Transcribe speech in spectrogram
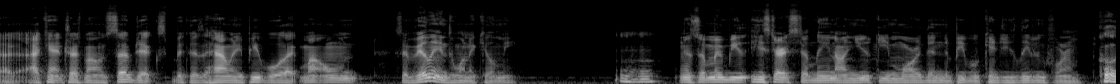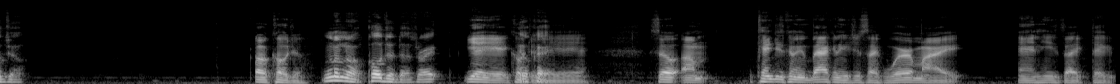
I, I can't trust my own subjects because of how many people, like my own civilians, want to kill me. Mm-hmm. And so maybe he starts to lean on Yuki more than the people Kenji's leaving for him. Kojo. Oh, Kojo. No, no, Kojo does right. Yeah, yeah, yeah, Kojo. Okay. Yeah, yeah, yeah. So, um, Kenji's coming back and he's just like, "Where am I?" And he's like, "The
